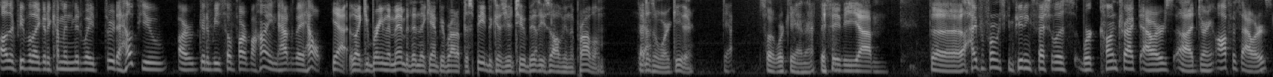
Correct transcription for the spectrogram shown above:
other people that are going to come in midway through to help you are going to be so far behind. How do they help? Yeah, like you bring them in, but then they can't be brought up to speed because you're too busy solving the problem. That Yeah. doesn't work either. Yeah. So working on that. They say the um, the high performance computing specialists work contract hours uh, during office hours,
